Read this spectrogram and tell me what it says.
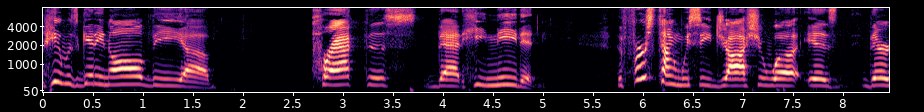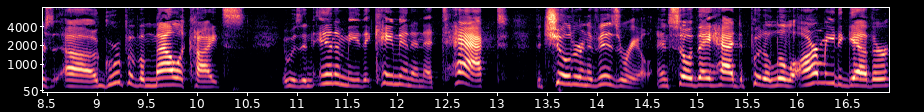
he was getting all the uh, practice that he needed. The first time we see Joshua is there's a group of Amalekites. It was an enemy that came in and attacked the children of Israel. And so they had to put a little army together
